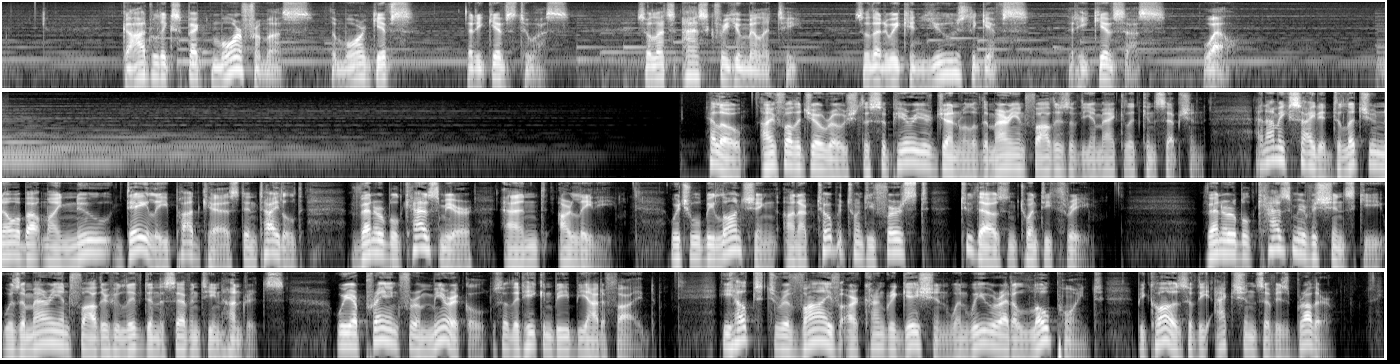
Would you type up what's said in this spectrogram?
God will expect more from us the more gifts that He gives to us. So let's ask for humility so that we can use the gifts that He gives us well. Hello, I'm Father Joe Roesch, the Superior General of the Marian Fathers of the Immaculate Conception, and I'm excited to let you know about my new daily podcast entitled Venerable Casimir and Our Lady, which will be launching on October 21st, 2023. Venerable Kazimir Wyszyński was a Marian father who lived in the 1700s. We are praying for a miracle so that he can be beatified. He helped to revive our congregation when we were at a low point because of the actions of his brother.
